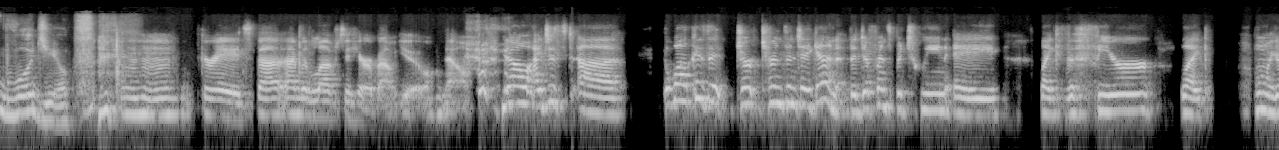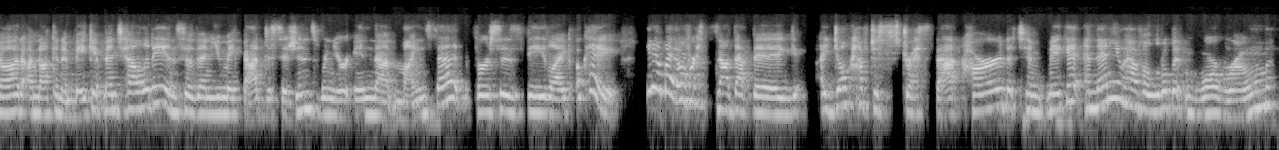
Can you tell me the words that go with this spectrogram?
would you? mm-hmm. Great. That I would love to hear about you. No, no, I just, uh, well, because it turns into again the difference between a like the fear, like oh my god i'm not going to make it mentality and so then you make bad decisions when you're in that mindset versus the like okay you know my overhead's not that big. I don't have to stress that hard to make it. And then you have a little bit more room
